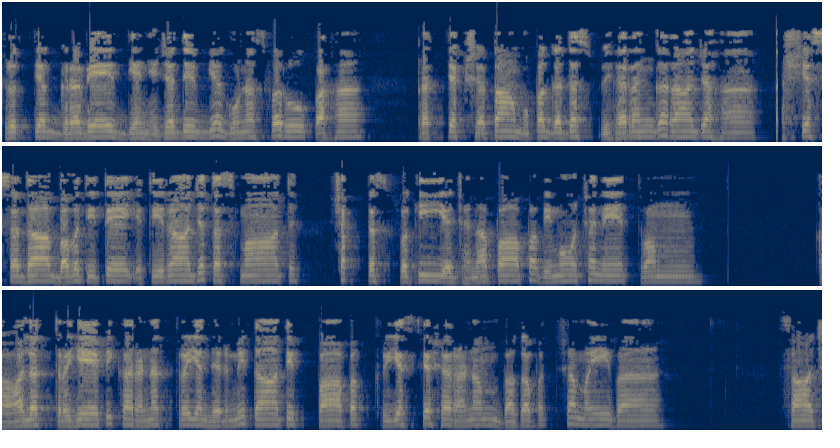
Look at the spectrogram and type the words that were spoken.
श्रुत्यग्रवेद्य निजदिव्यगुणस्वरूपः प्रत्यक्षतामुपगदस्विहरङ्गराजः पश्यः सदा भवति ते यतिराज तस्मात् शक्तस्वकीयजनपापविमोचने त्वम्। कालत्रयेऽपि करणत्रयनिर्मितातिः पापक्रियस्य शरणम् भगवत्शमैव सा च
